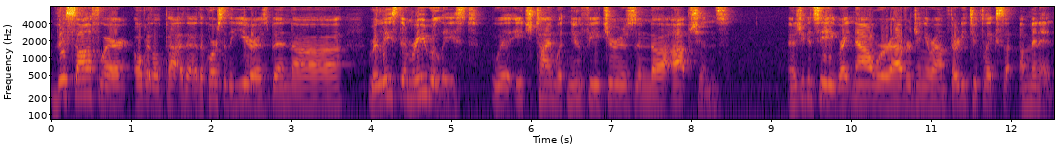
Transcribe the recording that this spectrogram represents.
this software over the, the course of the year has been uh, released and re-released with each time with new features and uh, options. As you can see, right now we're averaging around 32 clicks a minute.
